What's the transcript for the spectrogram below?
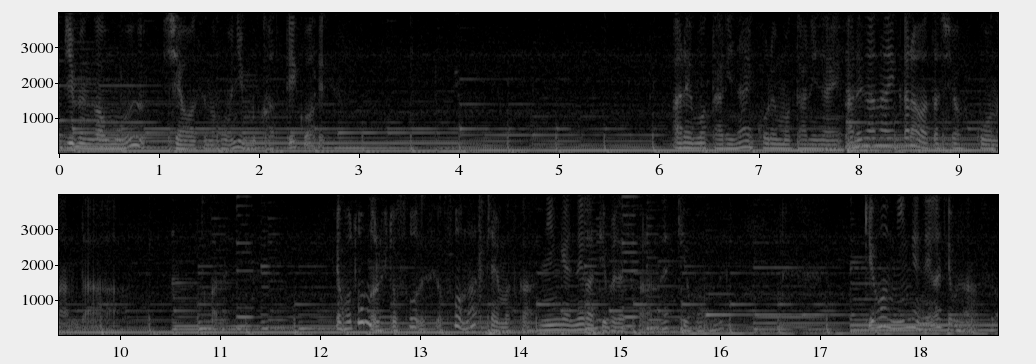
自分が思う幸せの方に向かっていくわけです。あれも足りないこれも足りないあれがないから私は不幸なんだ。ほとんどの人そうですよ。そうなっちゃいますから。人間ネガティブですからね基本ね。基本人間ネガティブなんですよ。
